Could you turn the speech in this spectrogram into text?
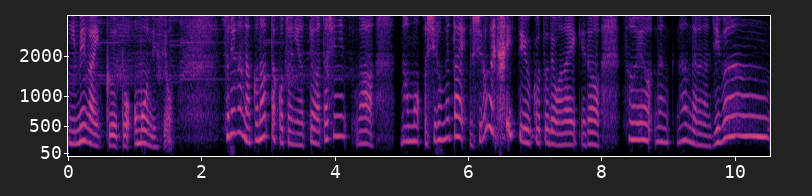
に目が行くと思うんですよ。それがなくなったことによって私には何も後ろめたい後ろめたいっていうことではないけどそういうなんだろうな自分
